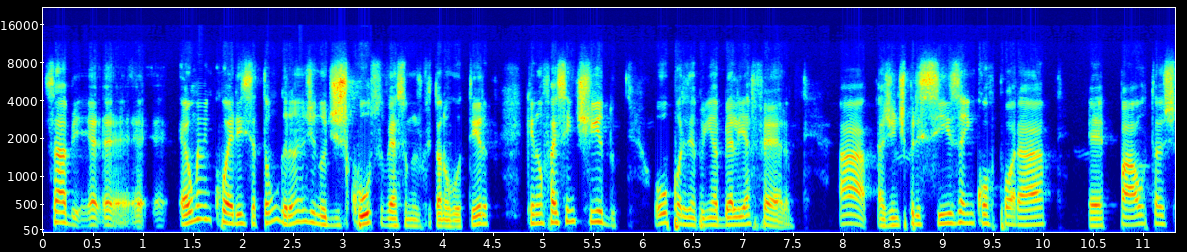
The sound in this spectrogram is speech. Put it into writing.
Sabe, é, é, é, é uma incoerência tão grande no discurso versus no que está no roteiro que não faz sentido. Ou, por exemplo, em A Bela e a Fera. Ah, a gente precisa incorporar é, pautas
